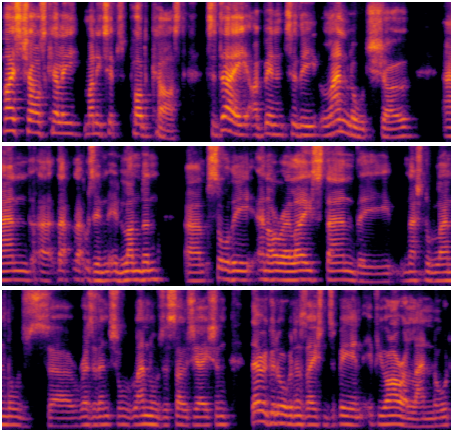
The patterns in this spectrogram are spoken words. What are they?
Hi, it's Charles Kelly, Money Tips Podcast. Today, I've been to the Landlord Show, and uh, that that was in in London. Um, saw the NRLA stand, the National Landlords uh, Residential Landlords Association. They're a good organisation to be in if you are a landlord.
